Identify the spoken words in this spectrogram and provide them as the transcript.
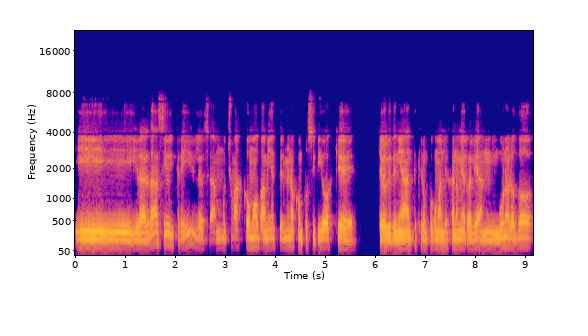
Y, y la verdad ha sido increíble, o sea, mucho más cómodo para mí en términos compositivos que, que lo que tenía antes, que era un poco más lejano a mi realidad. Ninguno de los dos,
